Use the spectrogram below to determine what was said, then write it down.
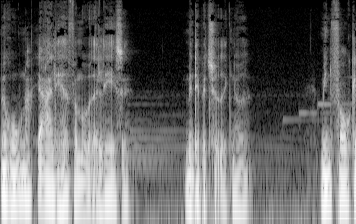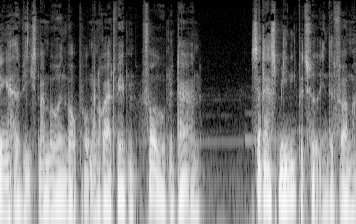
med runer, jeg aldrig havde formået at læse. Men det betød ikke noget. Min forgænger havde vist mig måden, hvorpå man rørte ved dem for at åbne døren. Så deres mening betød intet for mig.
